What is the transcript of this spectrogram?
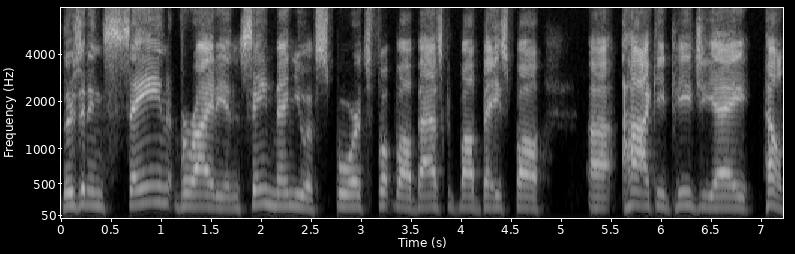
There's an insane variety, insane menu of sports, football, basketball, baseball, uh, hockey, PGA, hell,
